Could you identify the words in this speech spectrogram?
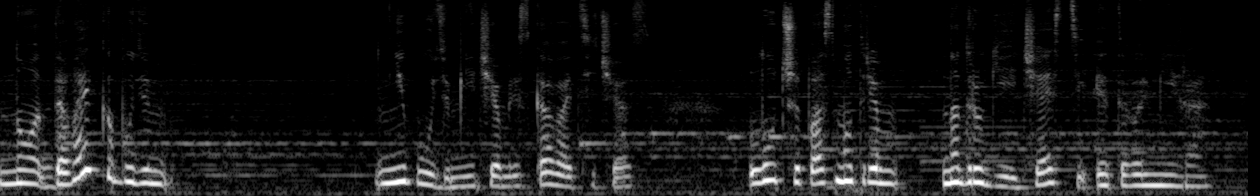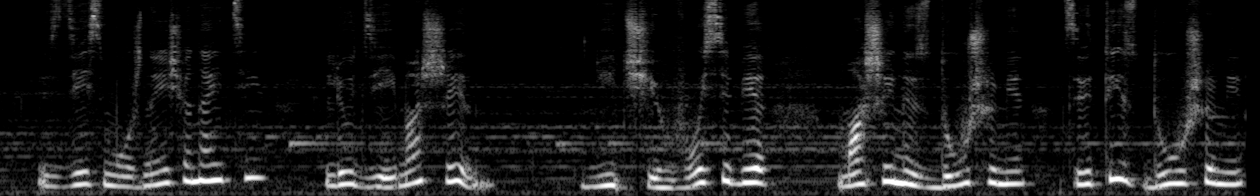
Но давай-ка будем... Не будем ничем рисковать сейчас. Лучше посмотрим на другие части этого мира. Здесь можно еще найти людей-машин. Ничего себе! Машины с душами, цветы с душами,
